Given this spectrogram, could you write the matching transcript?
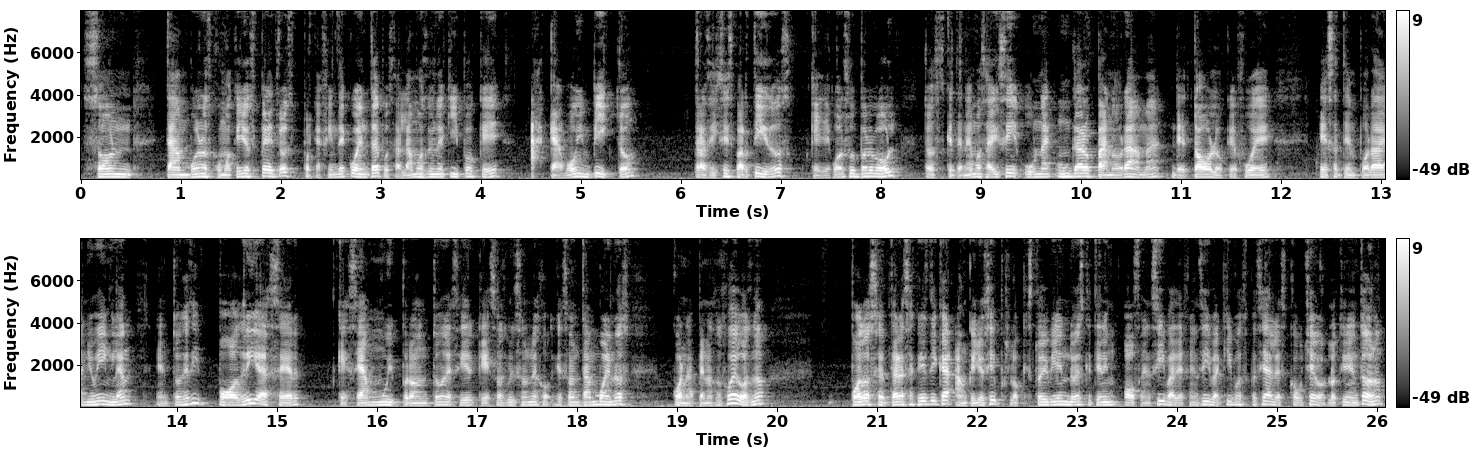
son tan buenos como aquellos Petros, porque a fin de cuentas, pues hablamos de un equipo que acabó invicto tras 16 partidos, que llegó al Super Bowl, entonces que tenemos ahí sí un claro panorama de todo lo que fue esa temporada de New England, entonces sí, podría ser que sea muy pronto decir que esos Bills son, que son tan buenos con apenas dos juegos, ¿no? puedo aceptar esa crítica, aunque yo sí, pues lo que estoy viendo es que tienen ofensiva, defensiva, equipos especiales, cocheo, lo tienen todo, ¿no?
